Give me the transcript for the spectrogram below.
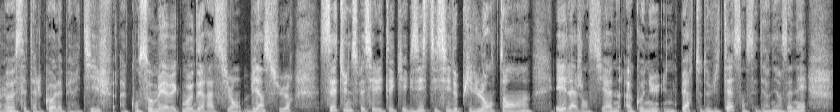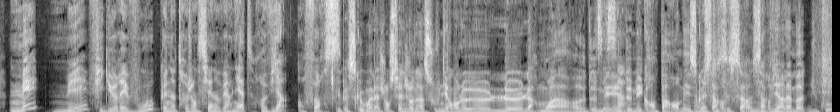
Ouais. Euh, cet alcool apéritif à consommer avec modération, bien sûr. C'est une spécialité qui existe ici depuis longtemps. hein. Et la gentiane a connu une perte de vitesse hein, ces dernières années. Mais, mais, figurez-vous que notre gentiane auvergnate revient en force. Oui, parce que moi, la gentiane, j'en ai un souvenir dans le le- l'armoire de mes de mes grands-parents. Mais est-ce que ça, ça revient à la mode du coup?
